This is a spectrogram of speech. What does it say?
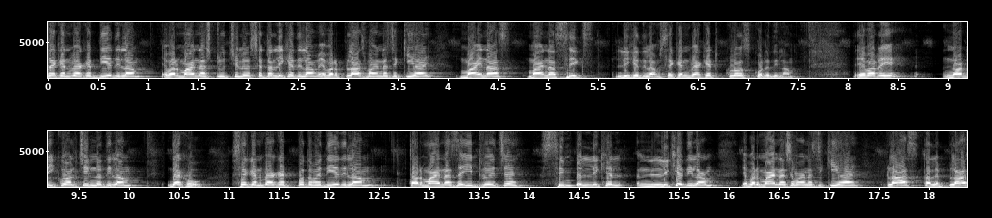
সেকেন্ড ব্র্যাকেট দিয়ে দিলাম। এবার মাইনাস টু ছিল, সেটা লিখে দিলাম। এবার প্লাস মাইনাসে কী হয়? মাইনাস মাইনাস সিক্স লিখে দিলাম। সেকেন্ড ব্র্যাকেট ক্লোজ করে দিলাম। এবারে নট ইকুয়াল চিহ্ন দিলাম। দেখো সেকেন্ড ব্র্যাকেট প্রথমে দিয়ে দিলাম, তার মাইনাসে ইট রয়েছে সিম্পল লিখে লিখে দিলাম, এবার মাইনাসে মাইনাসে কী হয়? প্লাস তাহলে প্লাস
